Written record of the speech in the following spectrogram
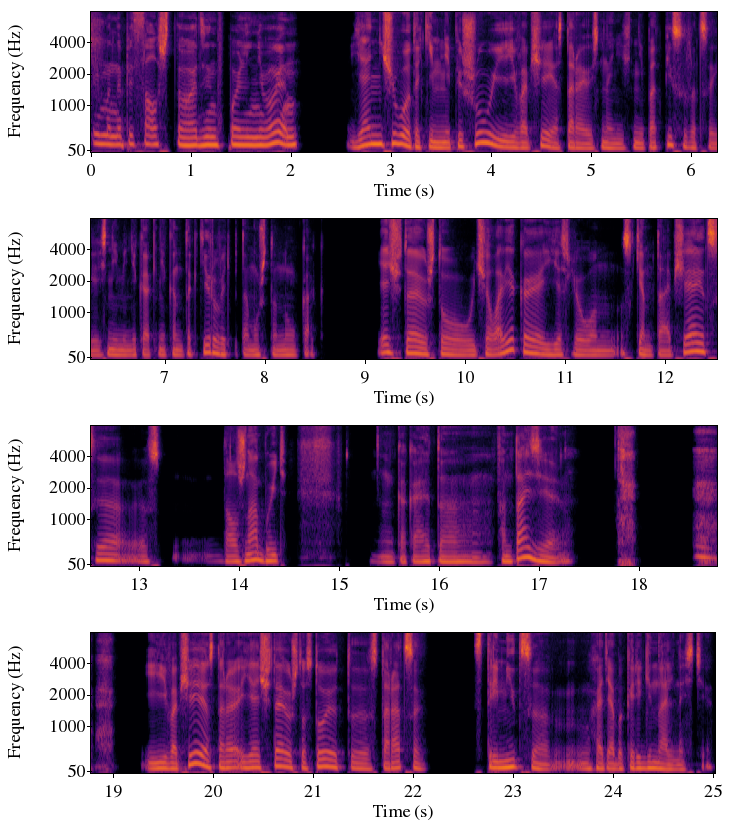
Ему написал, что один в поле не воин? Я ничего таким не пишу, и вообще я стараюсь на них не подписываться и с ними никак не контактировать, потому что, ну как, я считаю, что у человека, если он с кем-то общается, должна быть какая-то фантазия. И вообще я, стараюсь, я считаю, что стоит э, стараться стремиться хотя бы к оригинальности.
